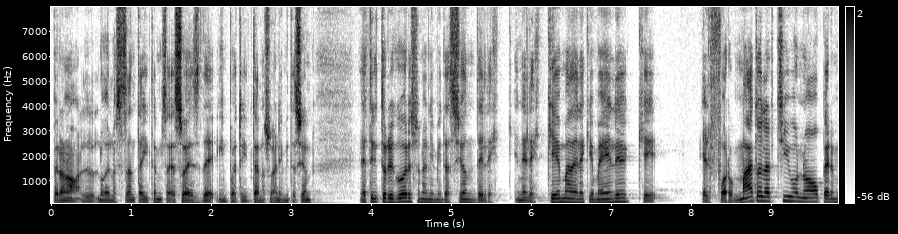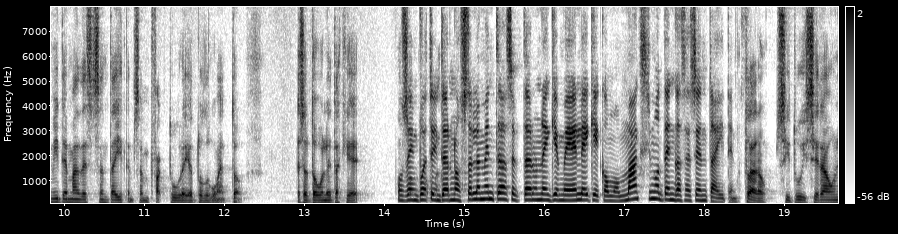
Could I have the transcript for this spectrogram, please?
Pero no, lo de los 60 ítems, eso es de impuesto interno, es una limitación estricto rigor es una limitación en el esquema del XML que el formato del archivo no permite más de 60 ítems en factura y otro documento, excepto boletas que... O sea, impuesto interno solamente aceptar un XML que como máximo tenga 60 ítems. Claro, si tú hicieras un,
